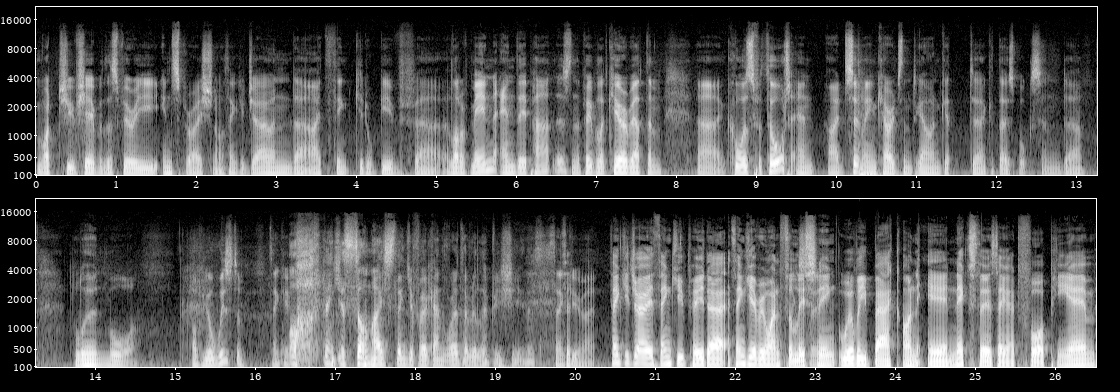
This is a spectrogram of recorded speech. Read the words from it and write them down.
what you've shared with us very inspirational. Thank you, Joe. And uh, I think it'll give uh, a lot of men and their partners and the people that care about them uh, cause for thought. And I'd certainly encourage them to go and get, uh, get those books and uh, learn more of your wisdom. Thank you. Oh, thank you so much. Thank you for your kind words. I really appreciate it. Thank so, you, mate. Thank you, Joe. Thank you, Peter. Thank you, everyone, for Thanks, listening. Steve. We'll be back on air next Thursday at 4 p.m.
